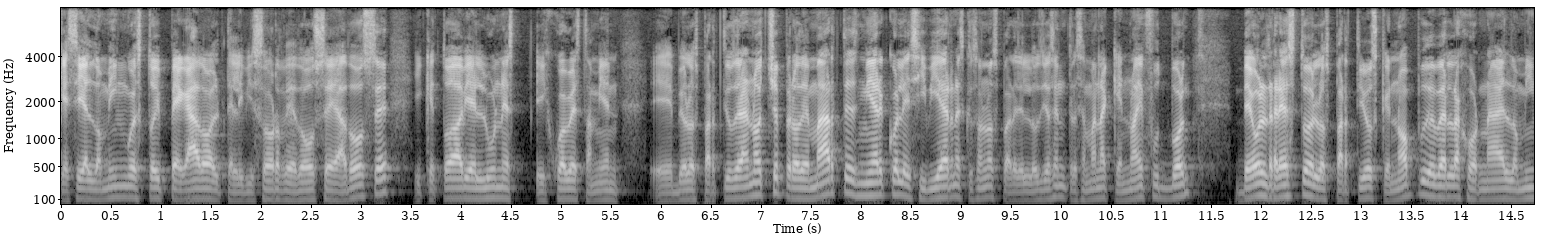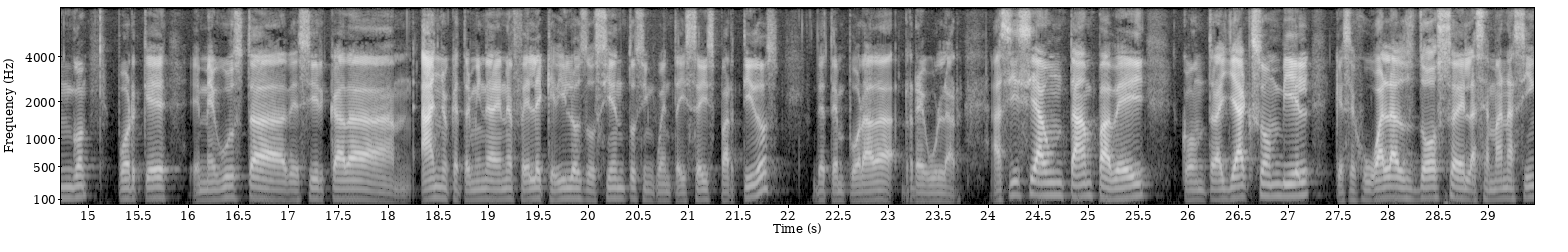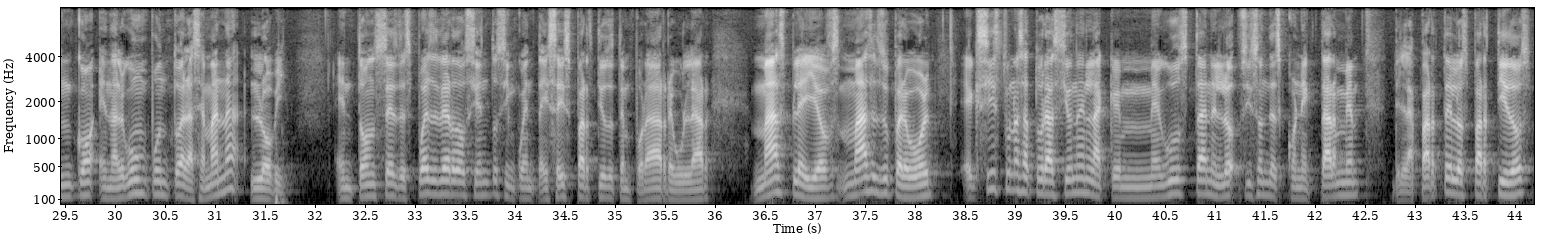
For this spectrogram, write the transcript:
que si el domingo estoy pegado al televisor de 12 a 12 y que todavía el lunes y jueves también eh, veo los partidos de la noche, pero de martes, miércoles y viernes, que son los, los días entre semana que no hay fútbol, veo el resto de los partidos que no pude ver la jornada del domingo porque eh, me gusta decir cada año que termina la NFL que vi los 256 partidos de temporada regular. Así sea un Tampa Bay contra Jacksonville, que se jugó a las 12 de la semana 5, en algún punto de la semana lo vi. Entonces, después de ver 256 partidos de temporada regular, más playoffs, más el Super Bowl, existe una saturación en la que me gusta en el off-season desconectarme de la parte de los partidos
